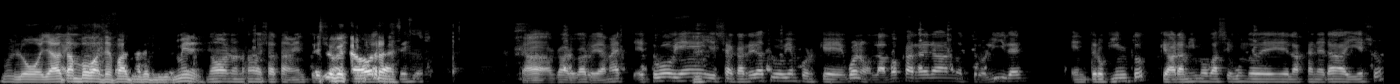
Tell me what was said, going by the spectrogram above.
luego ya tampoco hace falta que te No, no, no, exactamente. Es lo que te ahorras. Claro, claro, claro. Y además estuvo bien y esa carrera estuvo bien porque, bueno, las dos carreras, nuestro líder entró quinto, que ahora mismo va segundo de la general y eso.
